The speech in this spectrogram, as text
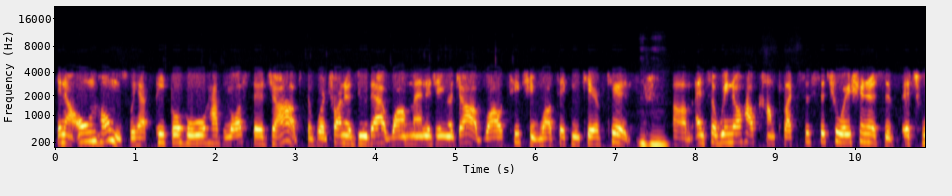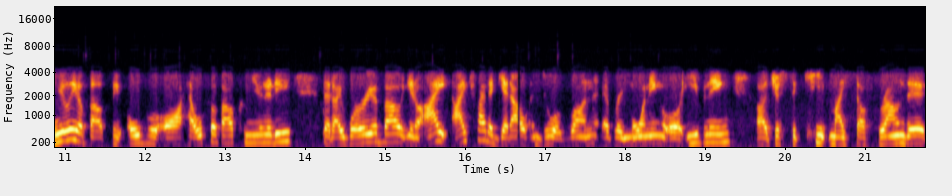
in our own homes, we have people who have lost their jobs, and we're trying to do that while managing a job, while teaching, while taking care of kids. Mm-hmm. Um, and so we know how complex the situation is. It's really about the overall health of our community that I worry about. You know, I, I try to get out and do a run every morning or evening uh, just to keep myself grounded.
